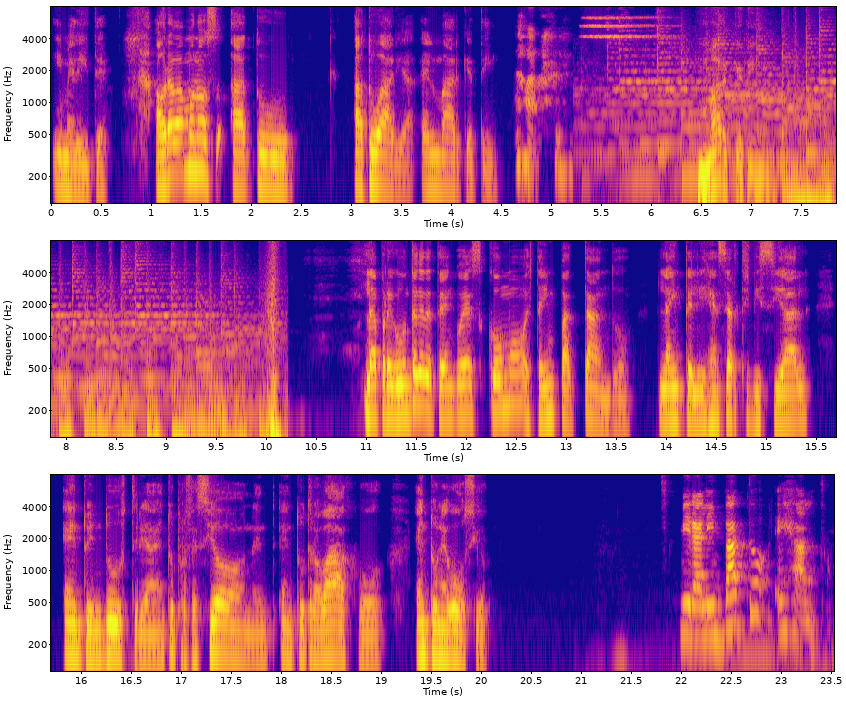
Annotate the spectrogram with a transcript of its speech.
y, medite. Ahora vámonos a tu, a tu área, el marketing. Marketing. La pregunta que te tengo es cómo está impactando la inteligencia artificial en tu industria, en tu profesión, en tu trabajo, en tu negocio. Mira, el impacto es alto.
